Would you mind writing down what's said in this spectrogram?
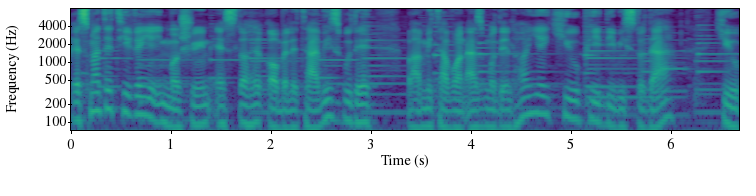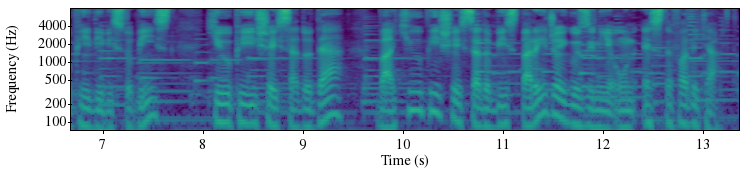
قسمت تیغه این ماشین اصلاح قابل تعویض بوده و می‌توان از مدل های QP 210, QP 220, QP 610 و QP 620 برای جایگزینی اون استفاده کرد.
